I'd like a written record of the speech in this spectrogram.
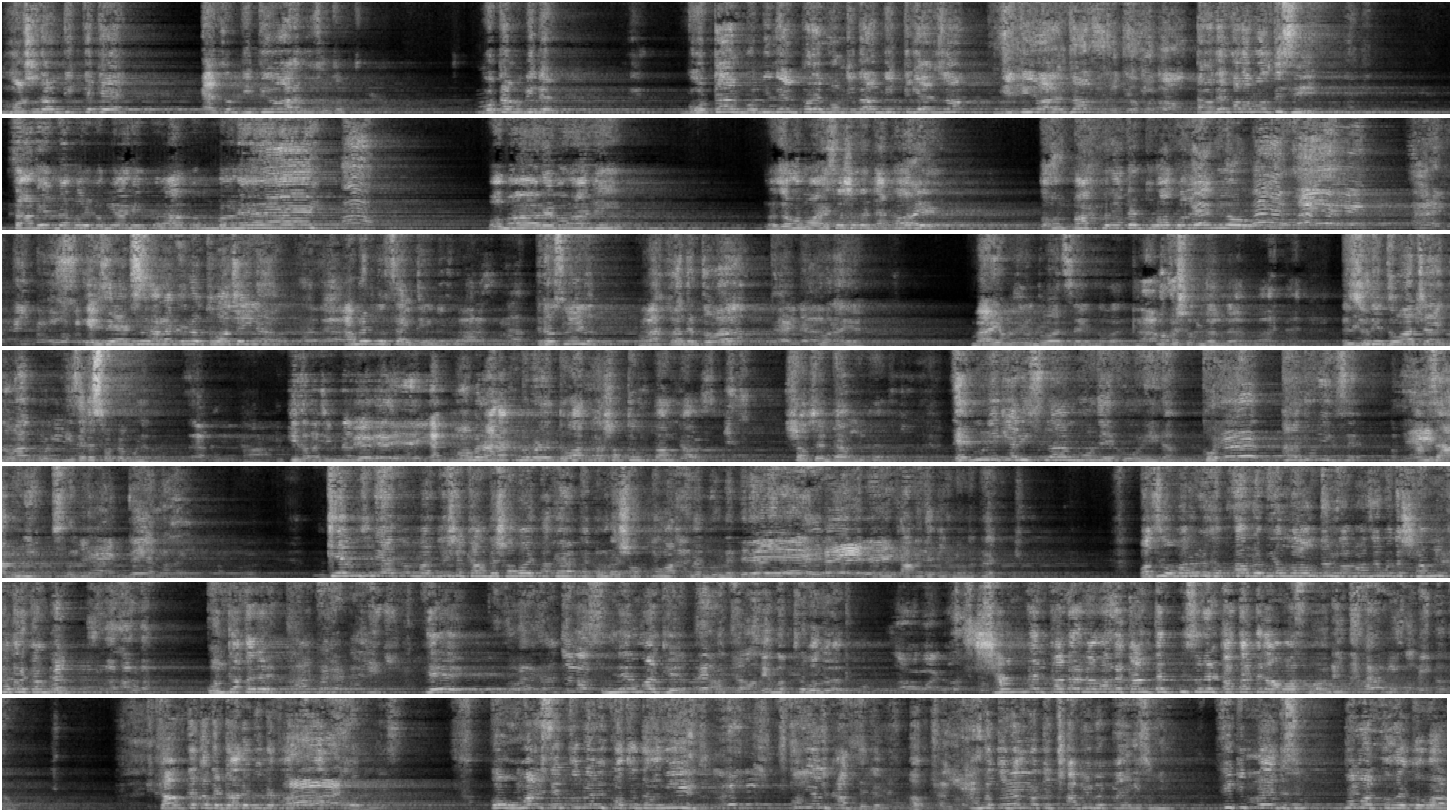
মর্যাদার দিক থেকে একজন দ্বিতীয় আর একজন চতুর্থ। গোটা নবীদের গোটা নবীদের পরে মর্যাদার দিক থেকে একজন দ্বিতীয় আর একজন তাদের কথা বলতেছি। তাদের ব্যাপারে নবী আলী করা প্রথম বলেন "এই, ওমর এবং আলী যখন ওয়াইসের সাথে দেখা হবে তখন মাখফিরাতের দোয়া করে নিও যদি দোয়া চাই, দোয়া করি নিজেকে ছোট মনে হয়। কি কথা ঠিক না? এক আর এক নম্বরের দোয়া করা সবচেয়ে উত্তম কাজ, সবচেয়ে দামি কাজ। এগুলিকে আর ইসলাম মনে করি না? আধুনিক যে কেউ যদি এখন কান্দে, সবাই তাকে আর তাকে সপ্তম খাত্তাব রাদিয়াল্লাহু নামাজের মধ্যে সামনের কাঁদতেন কোন কে? সামনের কাতারে নামাজে কাঁদতেন, পিছনের কাতার থেকে আওয়াজ পাওয়া যেত কাঁদতে কাঁদতে ডালে দুটো ও উমার সেন তুমি আমি কত দামি? তুমি আমি কাঁদতে কেন? আমরা তো আমরা তো ছাপে পেয়ে গেছি ইটি পেয়ে গেছি তোমার তো হয়তো বা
